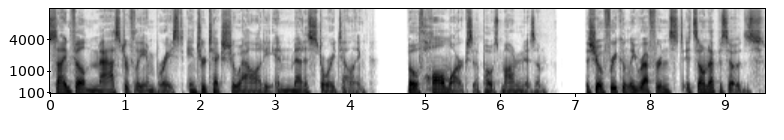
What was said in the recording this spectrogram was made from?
Seinfeld masterfully embraced intertextuality and meta storytelling, both hallmarks of postmodernism. The show frequently referenced its own episodes,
